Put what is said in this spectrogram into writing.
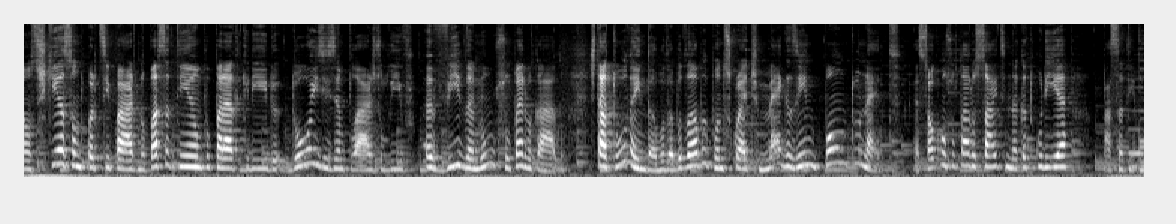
Não se esqueçam de participar no passatempo para adquirir dois exemplares do livro A Vida num Supermercado. Está tudo em www.scratchmagazine.net. É só consultar o site na categoria Passatempos.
